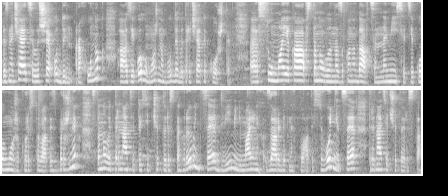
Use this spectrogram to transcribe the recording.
визначається лише один рахунок, з якого можна буде витрачати кошти. Е, Сума, яка встановлена законодавцем на місяць, якою може користуватись боржник, становить 13 тисяч 400 гривень. Це дві мінімальних заробітних плати. Сьогодні це 13 400.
